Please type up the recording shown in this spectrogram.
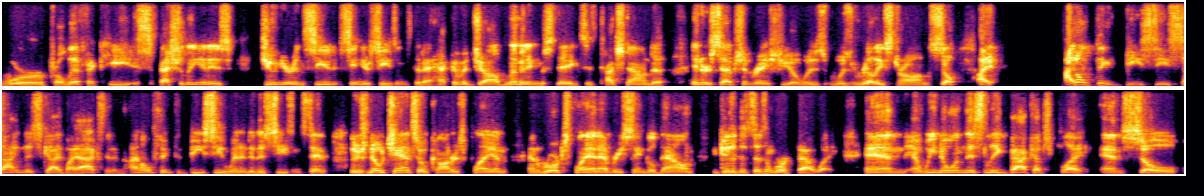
were prolific. He especially in his junior and senior seasons did a heck of a job limiting mistakes. His touchdown to interception ratio was was really strong. So I I don't think BC signed this guy by accident. I don't think that BC went into the season saying there's no chance O'Connor's playing and Rourke's playing every single down because it just doesn't work that way. And and we know in this league backups play. And so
